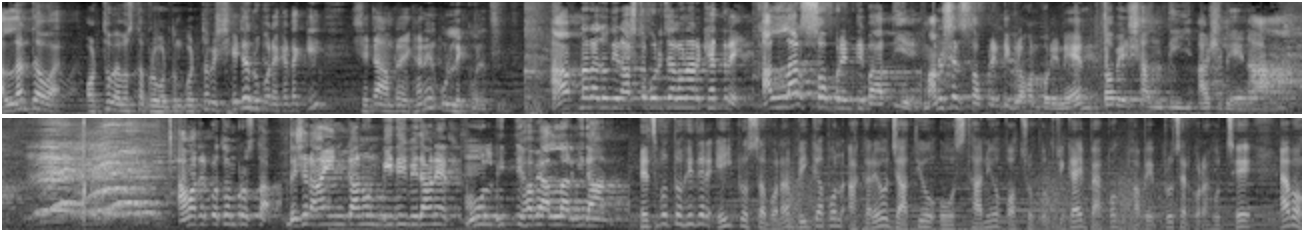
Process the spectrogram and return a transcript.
আল্লাহর দেওয়া অর্থ ব্যবস্থা প্রবর্তন করতে হবে, সেটার উপর একটা কি? সেটা আমরা এখানে উল্লেখ করেছি। আপনারা যদি রাষ্ট্র পরিচালনার ক্ষেত্রে আল্লাহর সবরেন্টি বাদ দিয়ে মানুষের সবরেন্টি গ্রহণ করে নেন, তবে শান্তি আসবে না। আমাদের প্রথম প্রস্তাব, দেশের আইন, কানুন, বিধি, বিধানের মূল ভিত্তি হবে আল্লাহর বিধান। হেজবুত তহিদের এই প্রস্তাবনা বিজ্ঞাপন আকারেও জাতীয় ও স্থানীয় পত্রপত্রিকায় ব্যাপকভাবে প্রচার করা হচ্ছে এবং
